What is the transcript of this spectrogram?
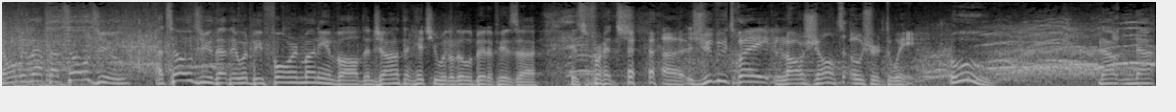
And when we left, I told you, I told you that there would be foreign money involved, and Jonathan hit you with a little bit of his, uh, his French. Uh, je voudrais l'argent aujourd'hui. Ooh. Now, now,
